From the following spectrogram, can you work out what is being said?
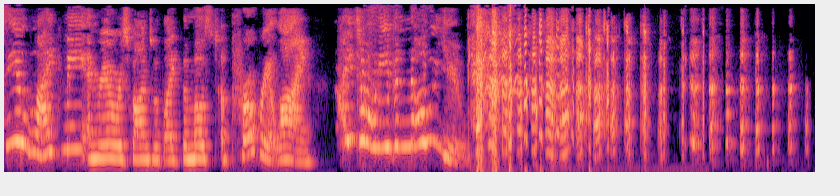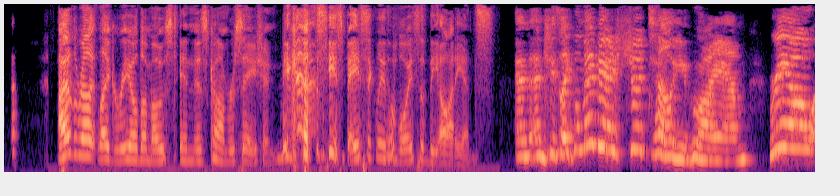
do you like me? And Rio responds with like the most appropriate line, I don't even know you. I really like Rio the most in this conversation because he's basically the voice of the audience. And and she's like, Well maybe I should tell you who I am. Rio,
